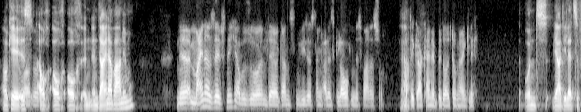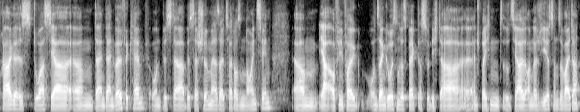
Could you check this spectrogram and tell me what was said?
Okay, so ist auch, auch, auch in, in deiner Wahrnehmung? Ne, in meiner selbst nicht, aber so in der ganzen, wie das dann alles gelaufen ist, war das so. Ja. Hatte gar keine Bedeutung eigentlich. Und ja, die letzte Frage ist, du hast ja ähm, dein, dein Wölfe-Camp und bist da, bist da Schirmherr seit 2019. Ähm, ja, auf jeden Fall unseren größten Respekt, dass du dich da äh, entsprechend sozial engagierst und so weiter.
